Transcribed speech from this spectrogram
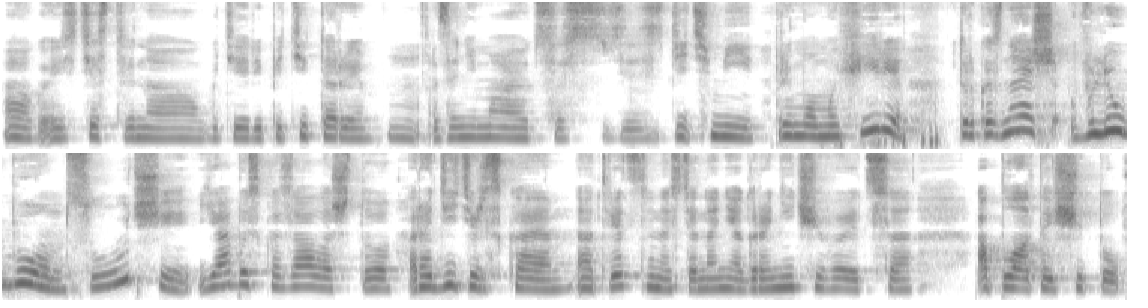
естественно, где репетиторы занимаются с, с детьми в прямом эфире. Только знаешь, в любом случае я бы сказала, что родительская ответственность, она не ограничивается оплатой счетов.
